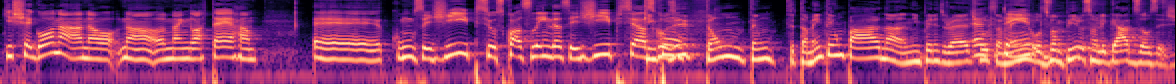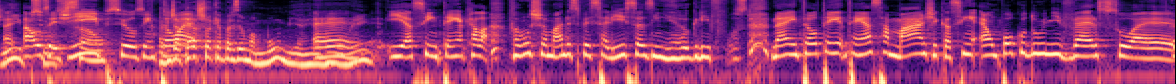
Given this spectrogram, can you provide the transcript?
que chegou na, na, na, na Inglaterra. É, com os egípcios, com as lendas egípcias. Que inclusive com... tão, tem um, também tem um par na, em Penny Dreadful É, também. tem- Os vampiros são ligados aos egípcios. aos são- egípcios, A então gente até é- achou que ia aparecer uma múmia em algum É, momento. e assim, tem aquela. Vamos chamar especialistas em hieroglifos, né? Então tem, tem essa mágica, assim, é um pouco do universo é,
